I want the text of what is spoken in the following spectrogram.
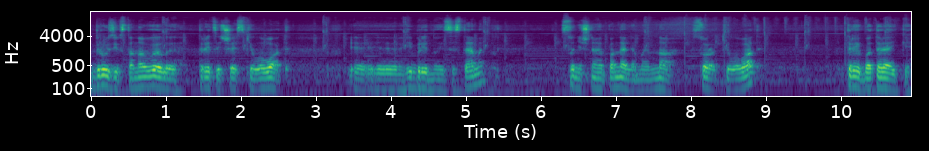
Друзі встановили 36 кВт гібридної системи з сонячними панелями на 40 кВт. Три батарейки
